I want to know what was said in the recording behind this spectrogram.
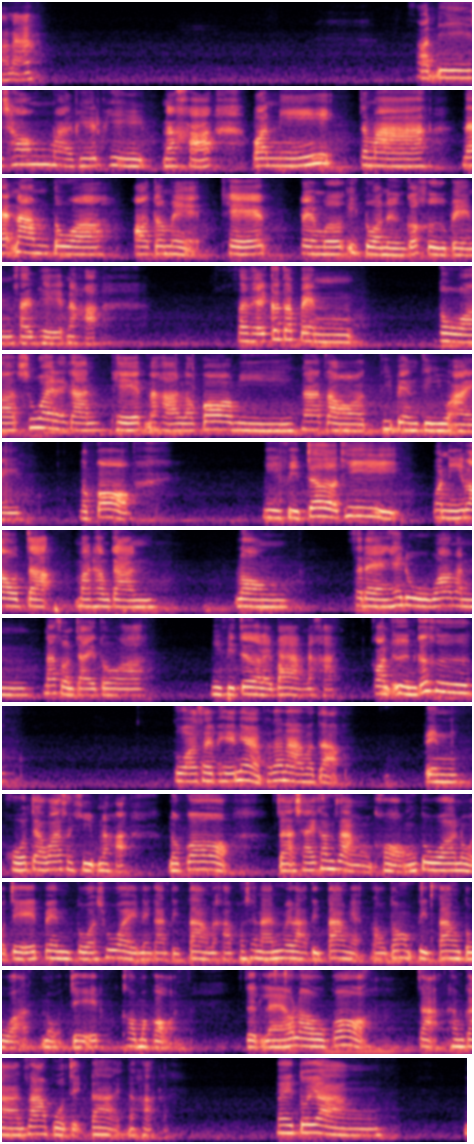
แล้วนะ สวัสดีช่อง My PHP นะคะ วันนี้จะมาแนะนำตัว Automate Test Framework อีกตัวหนึ่งก็คือเป็น s i p a g e นะคะ s i p a g e ก็จะเป็นตัวช่วยในการเทสนะคะ แล้วก็มีหน้าจอที่เป็น GUI แล้วก็มีฟีเจอร์ที่วันนี้เราจะมาทำการ ลองแสดงให้ดูว่ามันน่าสนใจตัวมีฟีเจอร์อะไรบ้างนะคะ ก่อนอื่นก็คือ ตัว c y p r e s s เนี่ยพัฒนามาจากเป็นโค้ด JavaScript นะคะ แล้วก็จะใช้คำสั่งของตัว Node.js เป็นตัวช่วยในการติดตั้งนะคะ เพราะฉะนั้นเวลาติดตั้งเนี่ย เราต้องติดตั้งตัว Node.js เข้ามาก่อน เสร็จแล้วเราก็จะทำการสร้างโปรเจกต์ได้นะคะ ในตัวอย่าง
